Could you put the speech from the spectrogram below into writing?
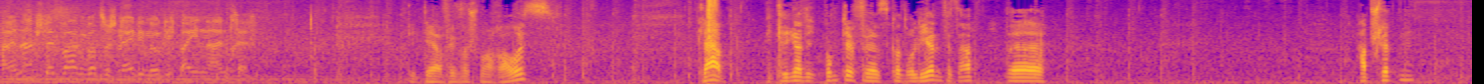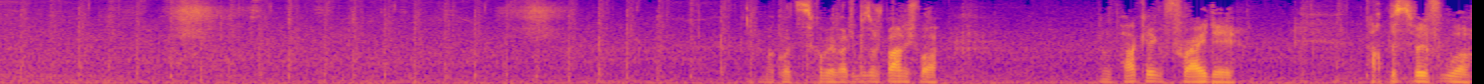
Ein Abschleppwagen wird so schnell wie möglich bei Ihnen eintreffen. Geht der auf jeden Fall schon mal raus. Klar, die kriegen natürlich Punkte fürs Kontrollieren, fürs Ab, äh, Abschleppen. Mal kurz, kommt mir gerade ein bisschen Spanisch vor. No Parking Friday. 8 bis 12 Uhr.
